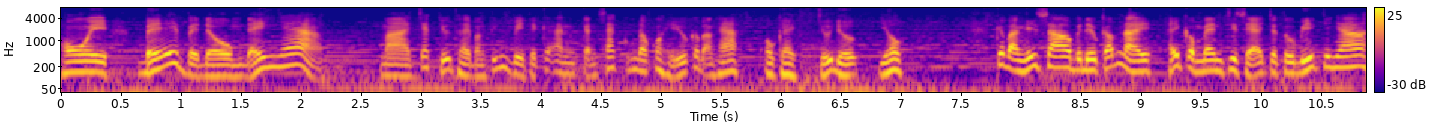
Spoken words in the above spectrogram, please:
hôi bế về đồn đấy nha. Mà chắc chữ thề bằng tiếng Việt thì các anh cảnh sát cũng đâu có hiểu các bạn ha. Ok, chửi được, vô. Các bạn nghĩ sao về điều cấm này? Hãy comment chia sẻ cho tôi biết chứ nha.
